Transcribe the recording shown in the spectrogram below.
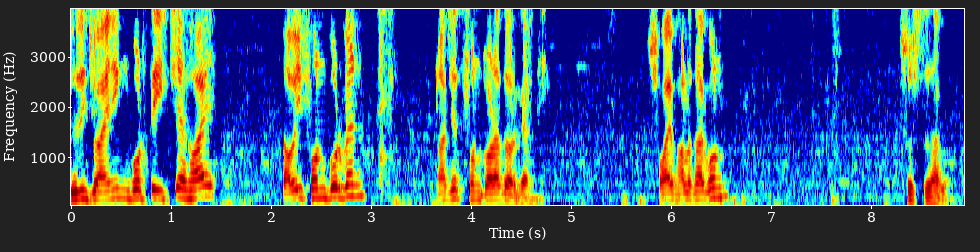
যদি জয়নিং করতে ইচ্ছে হয়, তবেই ফোন করবেন। নচেত ফোন করা দরকার নেই। সবাই ভালো থাকুন, সুস্থ থাকুন।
